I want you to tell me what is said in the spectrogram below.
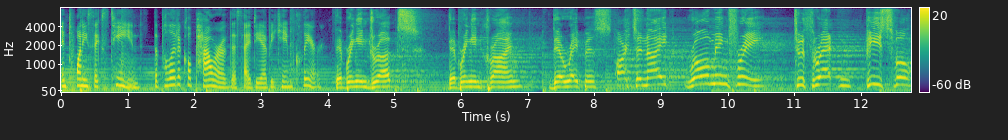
In 2016, the political power of this idea became clear. They're bringing drugs, they're bringing crime, they're rapists, are tonight roaming free to threaten peaceful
